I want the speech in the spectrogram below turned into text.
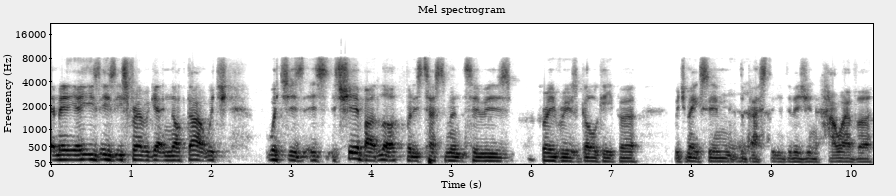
I mean, he's, he's he's forever getting knocked out, which which is is it's sheer bad luck, but it's testament to his bravery as a goalkeeper, which makes him the best in the division. However,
